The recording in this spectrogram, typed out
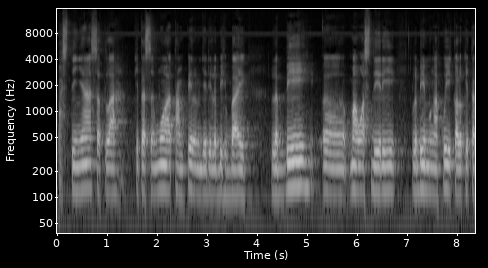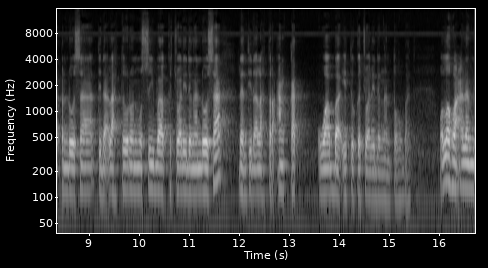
pastinya setelah kita semua tampil menjadi lebih baik, lebih uh, mawas diri, lebih mengakui kalau kita pendosa, tidaklah turun musibah kecuali dengan dosa dan tidaklah terangkat wabah itu kecuali dengan taubat. Wallahu a'lam.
